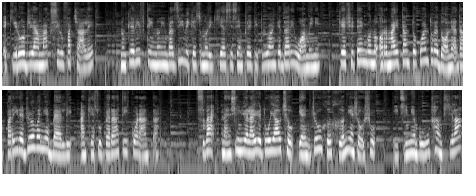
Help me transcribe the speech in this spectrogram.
e chirurgia maxillofaciale, nonché lifting non invasivi che sono richiesti sempre di più anche dagli uomini, che ci tengono ormai tanto quanto le donne ad apparire giovani e belli, anche superati i 40。 此外，男性越来越多要求眼周和颌面手术。以及面部无创提拉，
